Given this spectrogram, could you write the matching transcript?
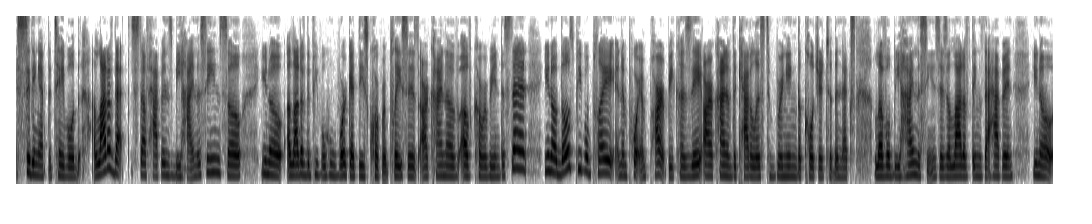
sitting at the table? A lot of that stuff happens behind the scenes. So you know a lot of the people who work at these corporate places are kind of of caribbean descent. You know those people play an important part because they are kind of the catalyst to bringing the culture to the next level behind the scenes. There's a lot of things that happen you know,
